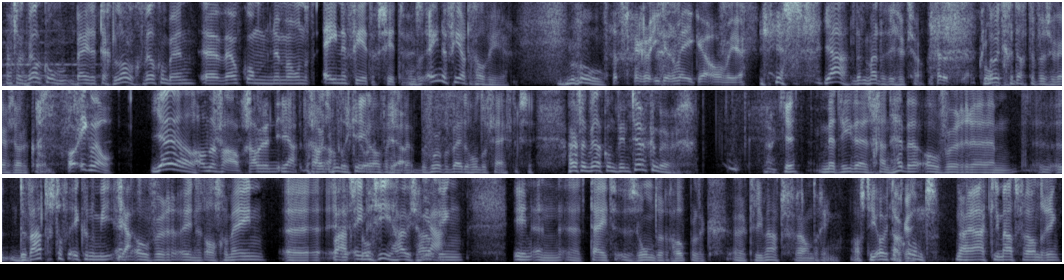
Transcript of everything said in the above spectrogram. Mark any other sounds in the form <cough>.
Hartelijk welkom bij de Technoloog. Welkom Ben. Uh, welkom, nummer 141 zitten we. 141 alweer. <laughs> Wow. Dat zeggen we iedere week hè, alweer. <laughs> ja, ja, maar dat is ook zo. Ja, Nooit gedacht dat we zover zouden komen. Oh, ik wel. Jij wel. Ander verhaal. Gaan we niet, ja, daar gaan we een andere keer over hebben. Bijvoorbeeld bij de 150ste. Hartelijk welkom Wim Turkenburg. Dank je. Met wie we het gaan hebben over uh, de waterstofeconomie en over in het algemeen uh, energiehuishouding in een uh, tijd zonder hopelijk klimaatverandering. Als die ooit nog okay. komt. Nou ja, klimaatverandering.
